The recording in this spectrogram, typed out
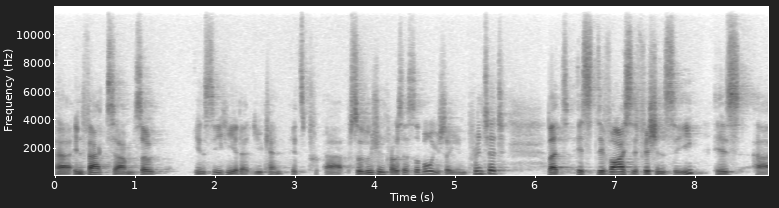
Uh, in fact, um, so you can see here that you can, it's uh, solution processable, so you can print it, but its device efficiency is uh,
